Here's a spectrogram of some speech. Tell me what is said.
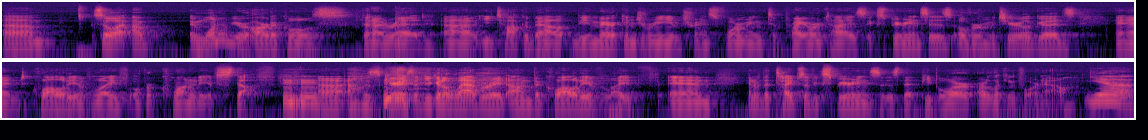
Um, so I, I, in one of your articles that I read, uh, you talk about the American dream transforming to prioritize experiences over material goods and quality of life over quantity of stuff. Mm-hmm. Uh, I was curious if you could elaborate on the quality of life and kind of the types of experiences that people are, are looking for now. Yeah.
